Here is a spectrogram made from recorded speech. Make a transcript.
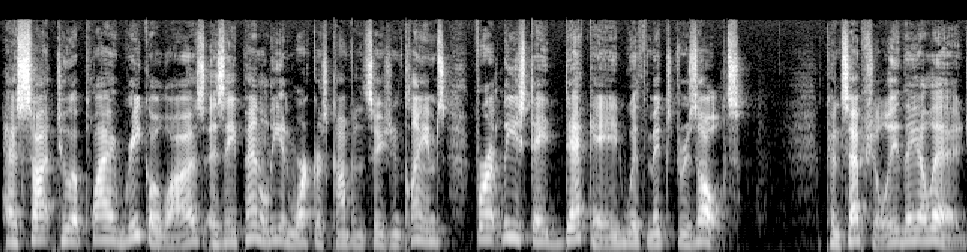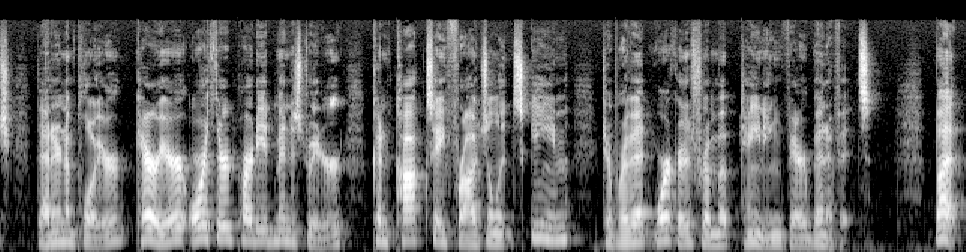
has sought to apply RICO laws as a penalty in workers' compensation claims for at least a decade with mixed results. Conceptually, they allege that an employer, carrier, or third party administrator concocts a fraudulent scheme to prevent workers from obtaining fair benefits. But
